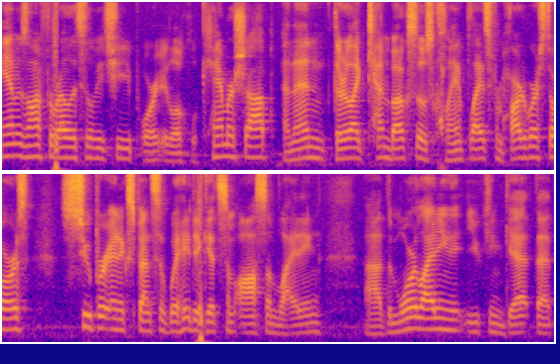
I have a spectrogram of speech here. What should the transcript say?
Amazon for relatively cheap or at your local camera shop. And then they're like 10 bucks, those clamp lights from hardware stores. Super inexpensive way to get some awesome lighting. Uh, the more lighting that you can get that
